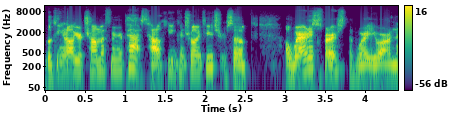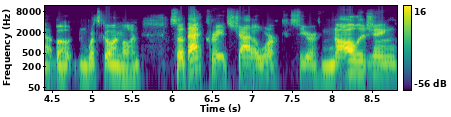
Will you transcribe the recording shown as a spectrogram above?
looking at all your trauma from your past. How can you control your future? So, awareness first of where you are in that boat and what's going on. So that creates shadow work. So you're acknowledging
